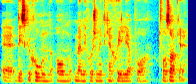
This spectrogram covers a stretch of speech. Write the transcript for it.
eh, diskussion om människor som inte kan skilja på två saker.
